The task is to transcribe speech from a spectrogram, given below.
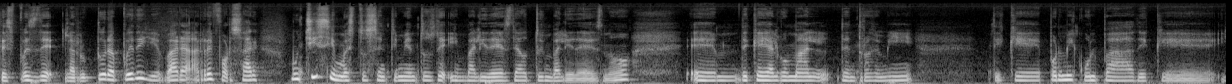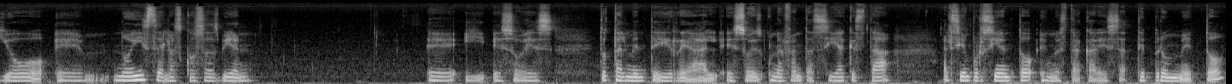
después de la ruptura puede llevar a reforzar muchísimo estos sentimientos de invalidez, de autoinvalidez, ¿no? Em, de que hay algo mal dentro de mí, de que por mi culpa, de que yo em, no hice las cosas bien. Eh, y eso es totalmente irreal, eso es una fantasía que está al 100% en nuestra cabeza. Te prometo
